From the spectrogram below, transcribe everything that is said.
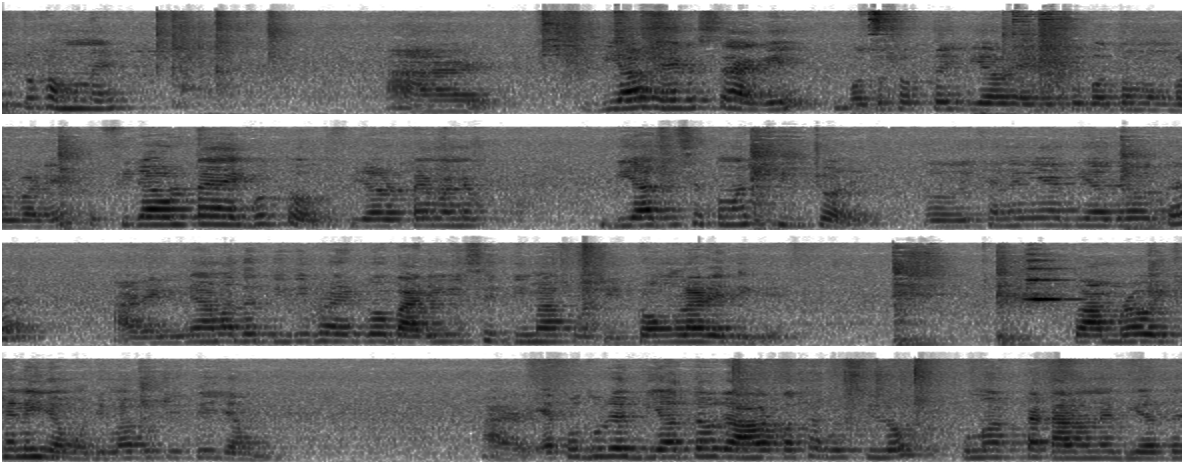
একটু খামনে আর বিয়া হয়ে গেছে আগে গত সপ্তাহে বিয়া হয়ে গেছে গত মঙ্গলবারে। তো ফিরাউলটায় আইব তো ফিরাউলটায় মানে বিয়া দিছে, তোমার শিলচরে তো এখানে নিয়ে বিয়া দেওয়াতে, আর এমনি আমাদের দিদি ভাইকেও বাড়ি হয়েছে ডিমাকুচি, টংলার এদিকে। তো আমরা ওইখানেই যাব, ডিমাকুচিতেই যাব। আর এত দূরে বিয়াতেও যাওয়ার কথা বলছিল কোনো একটা কারণে বিয়াতে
